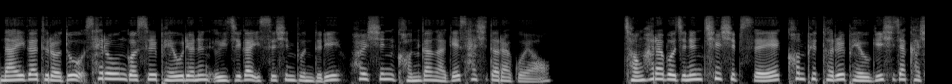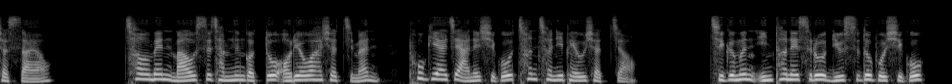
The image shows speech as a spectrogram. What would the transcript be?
나이가 들어도 새로운 것을 배우려는 의지가 있으신 분들이 훨씬 건강하게 사시더라고요. 정 할아버지는 70세에 컴퓨터를 배우기 시작하셨어요. 처음엔 마우스 잡는 것도 어려워하셨지만 포기하지 않으시고 천천히 배우셨죠. 지금은 인터넷으로 뉴스도 보시고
